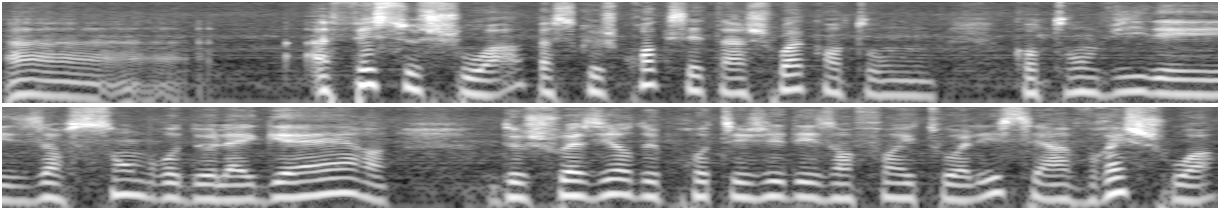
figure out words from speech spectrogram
a fait ce choix, parce que je crois que c'est un choix quand on, quand on vit les heures sombres de la guerre, de choisir de protéger des enfants étoilés, c'est un vrai choix.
